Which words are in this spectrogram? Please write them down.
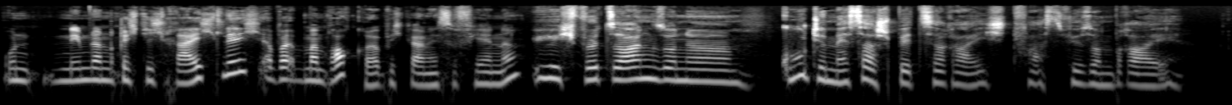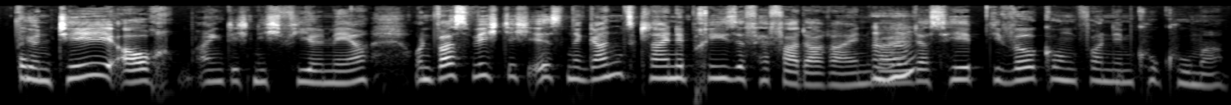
und nehme dann richtig reichlich, aber man braucht, glaube ich, gar nicht so viel, ne? Ich würde sagen, so eine gute Messerspitze reicht fast für so einen Brei. Für einen Tee auch eigentlich nicht viel mehr. Und was wichtig ist, eine ganz kleine Prise Pfeffer da rein, weil mhm. das hebt die Wirkung von dem Kurkuma.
